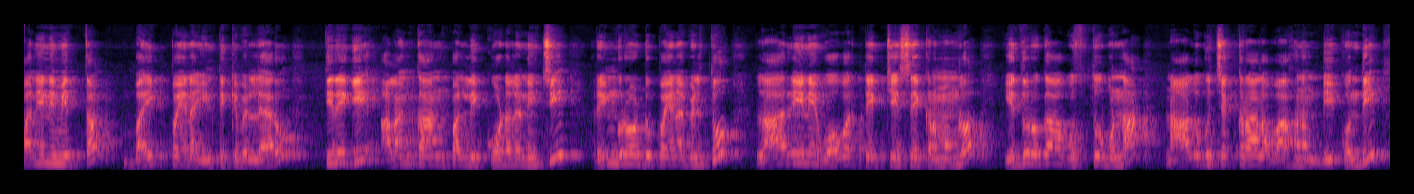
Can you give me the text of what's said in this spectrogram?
పని నిమిత్తం బైక్ పైన ఇంటికి వెళ్ళారు. తిరిగి అలంకాన్పల్లి కూడల నుంచి రింగ్ రోడ్డు పైన వెళ్తూ లారీని ఓవర్టేక్ చేసే క్రమంలో ఎదురుగా వస్తూ ఉన్న నాలుగు చక్రాల వాహనం ఢీకొంది.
